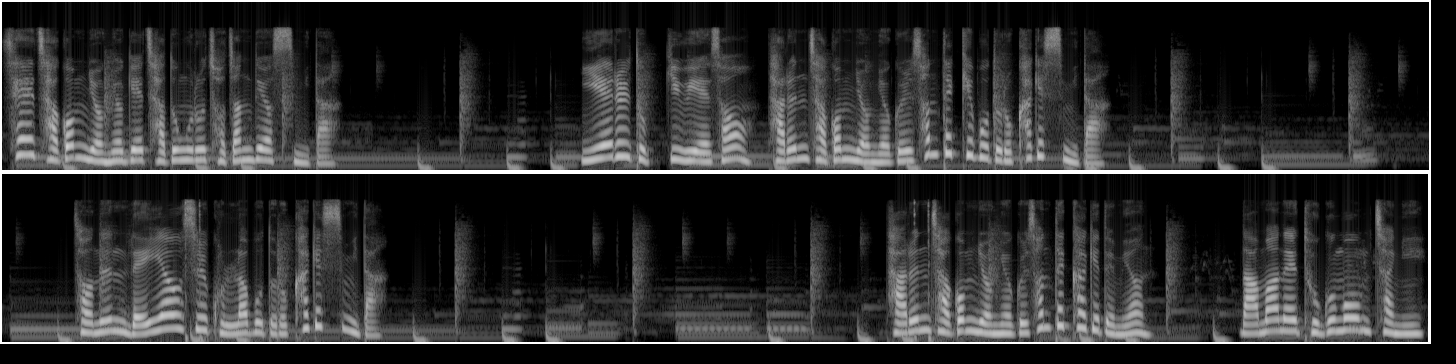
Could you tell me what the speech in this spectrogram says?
새 작업 영역에 자동으로 저장되었습니다. 이해를 돕기 위해서 다른 작업 영역을 선택해 보도록 하겠습니다. 저는 레이아웃을 골라보도록 하겠습니다. 다른 작업 영역을 선택하게 되면 나만의 도구 모음 창이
